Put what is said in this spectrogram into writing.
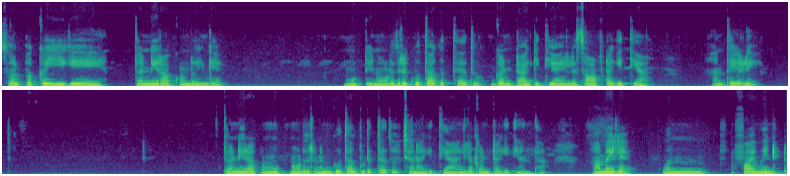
ಸ್ವಲ್ಪ ಕೈಗೆ ತಣ್ಣೀರು ಹಾಕ್ಕೊಂಡು ಹಿಂಗೆ ಮುಟ್ಟಿ ನೋಡಿದ್ರೆ ಗೊತ್ತಾಗುತ್ತೆ ಅದು ಗಂಟಾಗಿದೆಯಾ ಇಲ್ಲ ಸಾಫ್ಟಾಗಿದೆಯಾ ಅಂಥೇಳಿ ತಣ್ಣೀರು ಹಾಕೊಂಡು ಮುಟ್ಟಿ ನೋಡಿದ್ರೆ ನಿಮ್ಗೆ ಗೊತ್ತಾಗ್ಬಿಡುತ್ತೆ ಅದು ಚೆನ್ನಾಗಿದೆಯಾ ಇಲ್ಲ ಗಂಟಾಗಿದೆಯಾ ಅಂತ. ಆಮೇಲೆ ಒಂದು ಫೈವ್ ಮಿನಿಟ್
